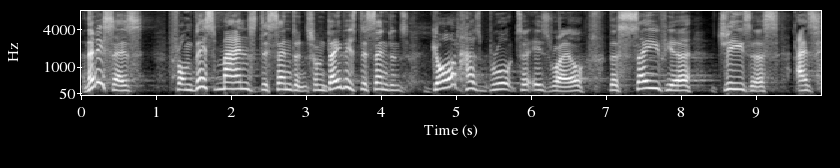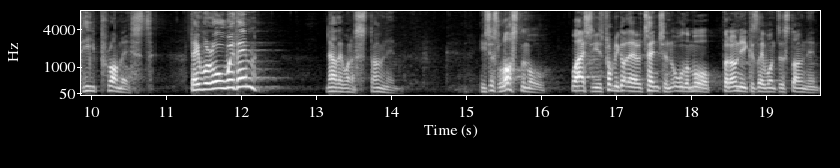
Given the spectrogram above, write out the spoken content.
And then he says, from this man's descendants, from David's descendants, God has brought to Israel the Savior, Jesus, as he promised. They were all with him. Now they want to stone him. He's just lost them all. Well, actually, he's probably got their attention all the more, but only because they want to stone him.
